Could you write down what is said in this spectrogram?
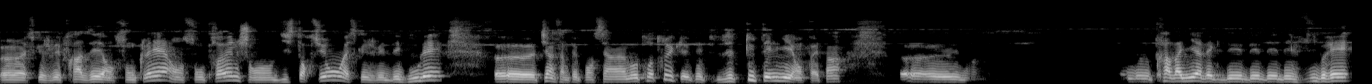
Euh, est-ce que je vais phraser en son clair, en son crunch, en distorsion? Est-ce que je vais débouler? Euh, Tiens, ça me fait penser à un autre truc. Tout est lié en fait. Hein. Euh, travailler avec des, vibrés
